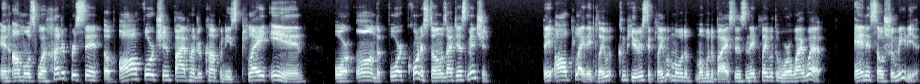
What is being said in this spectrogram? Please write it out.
And almost 100% of all Fortune 500 companies play in or on the four cornerstones I just mentioned. They all play. They play with computers, they play with mobile, mobile devices, and they play with the World Wide Web and in social media.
